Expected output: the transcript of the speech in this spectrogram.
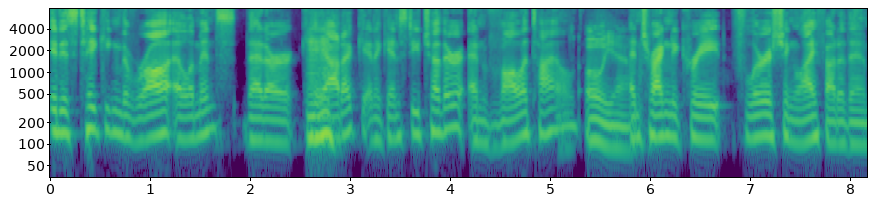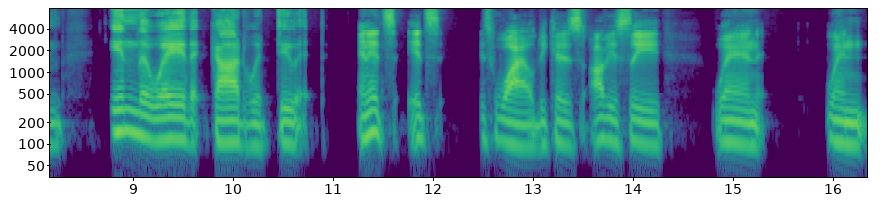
it is taking the raw elements that are Mhm. chaotic and against each other and volatile Oh yeah. and trying to create flourishing life out of them in the way that God would do it. and it's it's it's wild because obviously when when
